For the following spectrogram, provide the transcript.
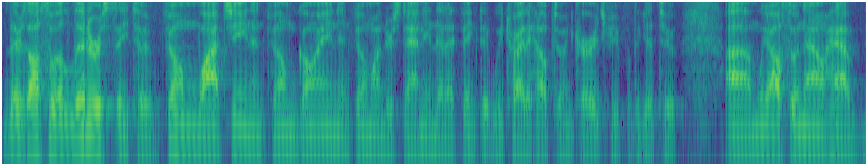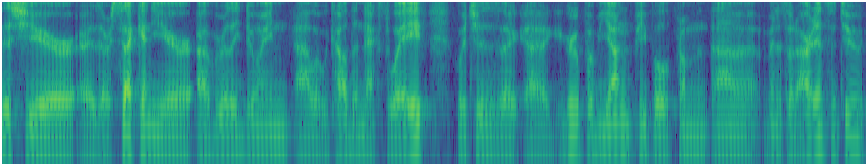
there's also a literacy to film watching and film going and film understanding that I think that we try to help to encourage people to get to. Um, we also now have this year as our second year of really doing uh, what we call the Next Wave, which is a, a group of young people from uh, Minnesota Art Institute,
